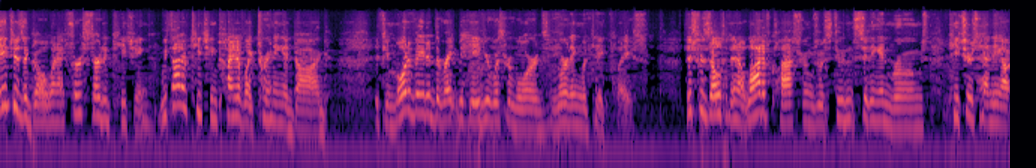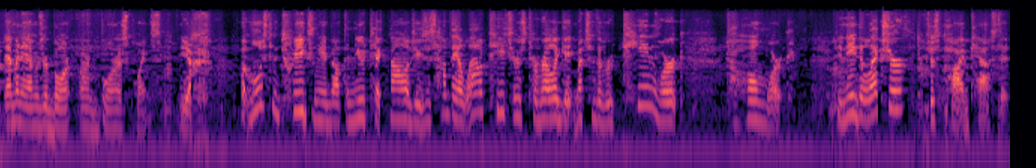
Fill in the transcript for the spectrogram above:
Ages ago, when I first started teaching, we thought of teaching kind of like training a dog. If you motivated the right behavior with rewards, learning would take place. This resulted in a lot of classrooms with students sitting in rooms, teachers handing out M&Ms or, bon- or bonus points. Yuck. What most intrigues me about the new technologies is how they allow teachers to relegate much of the routine work to homework. You need to lecture? Just podcast it.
